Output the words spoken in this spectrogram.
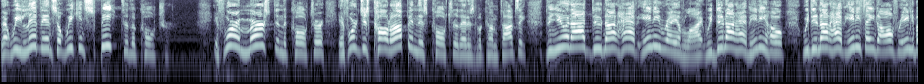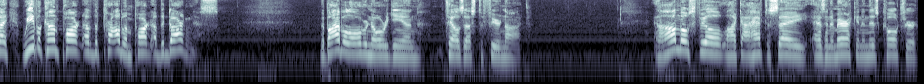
that we live in so we can speak to the culture if we're immersed in the culture, if we're just caught up in this culture that has become toxic, then you and I do not have any ray of light. We do not have any hope. We do not have anything to offer anybody. We become part of the problem, part of the darkness. The Bible over and over again tells us to fear not. And I almost feel like I have to say, as an American in this culture,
